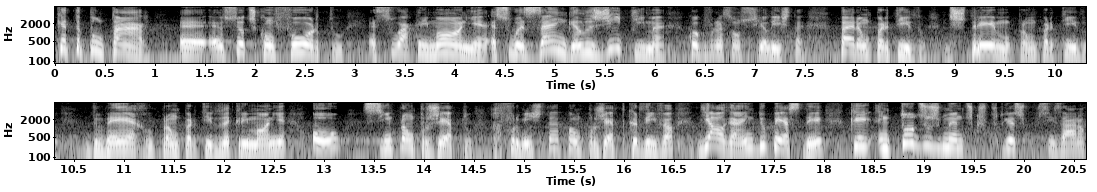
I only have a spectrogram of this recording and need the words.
catapultar uh, o seu desconforto, a sua acrimónia, a sua zanga legítima com a governação socialista para um partido de extremo, para um partido de berro, para um partido de acrimónia, ou sim para um projeto reformista, para um projeto credível de alguém do PSD que em todos os momentos que os portugueses precisaram,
